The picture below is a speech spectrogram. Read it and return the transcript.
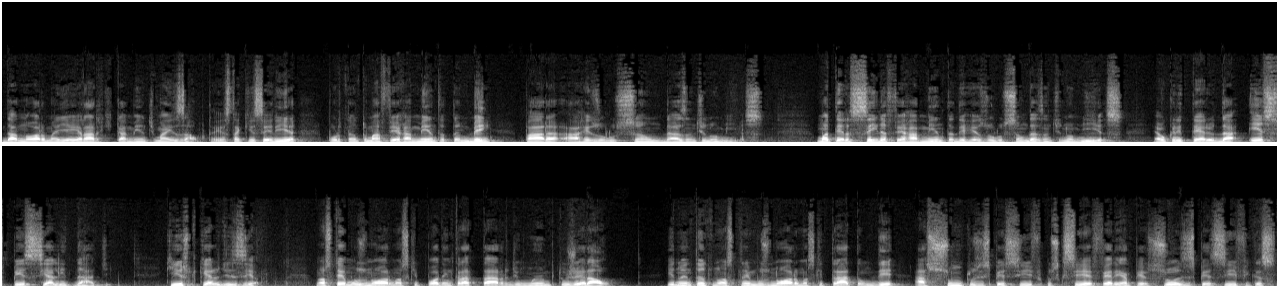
da norma hierarquicamente mais alta. Esta aqui seria, portanto, uma ferramenta também para a resolução das antinomias. Uma terceira ferramenta de resolução das antinomias é o critério da especialidade. Que isto quer dizer? Nós temos normas que podem tratar de um âmbito geral, e, no entanto, nós temos normas que tratam de assuntos específicos, que se referem a pessoas específicas,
